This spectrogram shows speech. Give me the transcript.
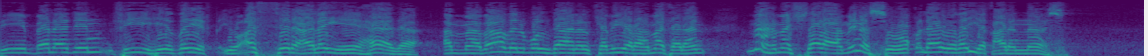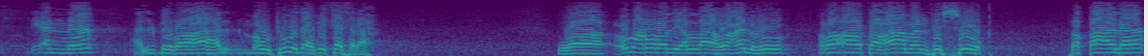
في بلد فيه ضيق يؤثر عليه هذا. أما بعض البلدان الكبيرة مثلا مهما اشترى من السوق لا يضيق على الناس لأن البضاعة الموجودة بكثرة. وعمر رضي الله عنه رأى طعاما في السوق فقال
